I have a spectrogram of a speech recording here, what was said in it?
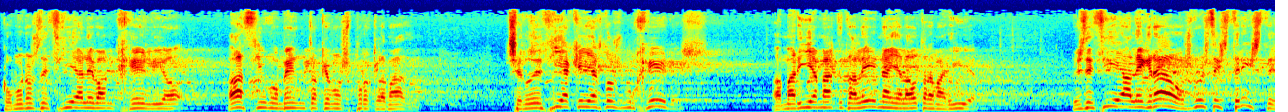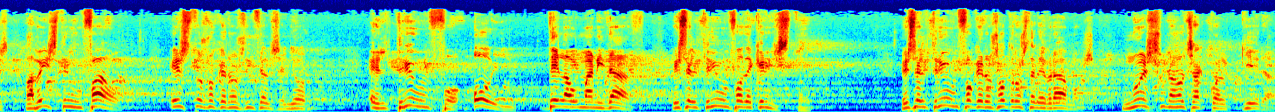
como nos decía el Evangelio hace un momento que hemos proclamado. Se lo decía a aquellas dos mujeres, a María Magdalena y a la otra María. Les decía, alegraos, no estéis tristes, habéis triunfado. Esto es lo que nos dice el Señor. El triunfo hoy de la humanidad es el triunfo de Cristo. Es el triunfo que nosotros celebramos. No es una noche cualquiera.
